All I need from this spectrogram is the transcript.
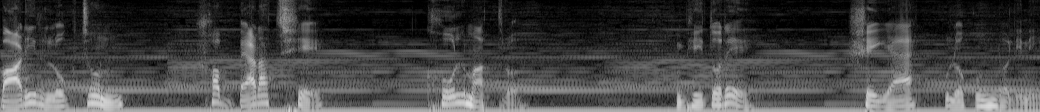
বাড়ির লোকজন সব বেড়াচ্ছে খোল মাত্র। ভিতরে সেই এক কুলকুণ্ডলিনী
